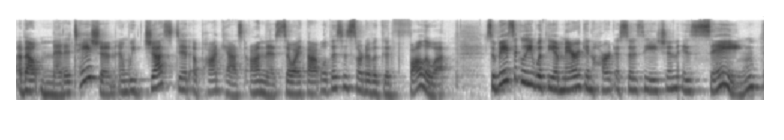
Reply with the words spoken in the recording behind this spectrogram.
about meditation, and we just did a podcast on this. So I thought, well, this is sort of a good follow up. So basically, what the American Heart Association is saying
